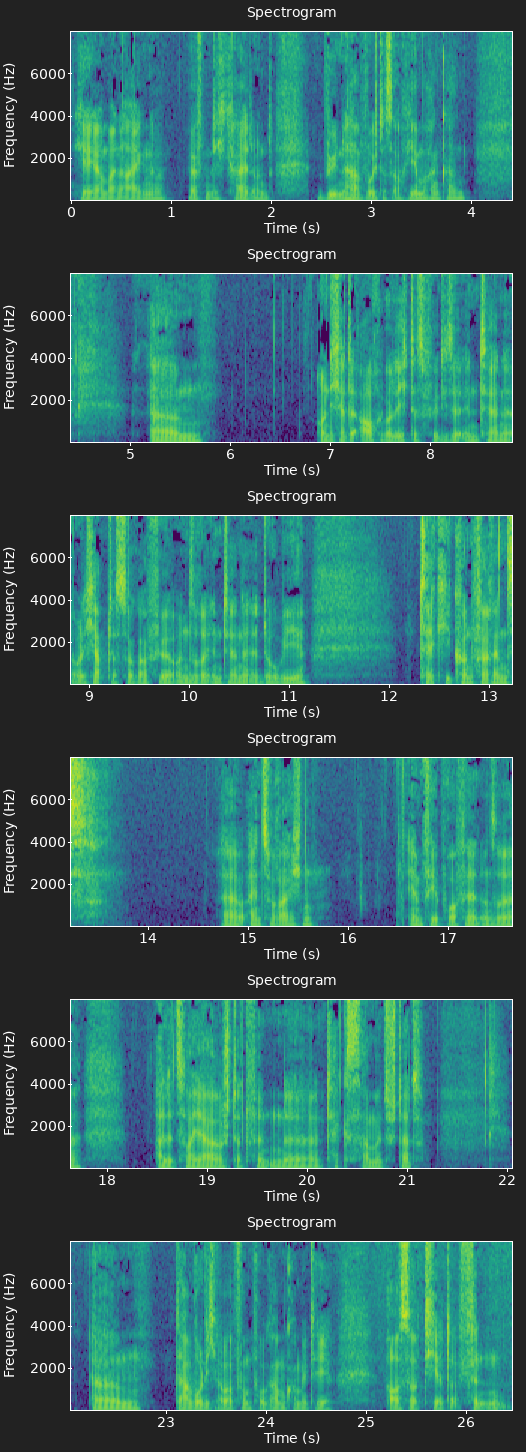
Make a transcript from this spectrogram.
hier ja meine eigene Öffentlichkeit und Bühne habe, wo ich das auch hier machen kann. Ähm, und ich hatte auch überlegt, das für diese interne, oder ich habe das sogar für unsere interne Adobe Techie-Konferenz äh, einzureichen. Im Februar findet unsere alle zwei Jahre stattfindende Tech Summit statt. Ähm, da wurde ich aber vom Programmkomitee aussortiert. Da finden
